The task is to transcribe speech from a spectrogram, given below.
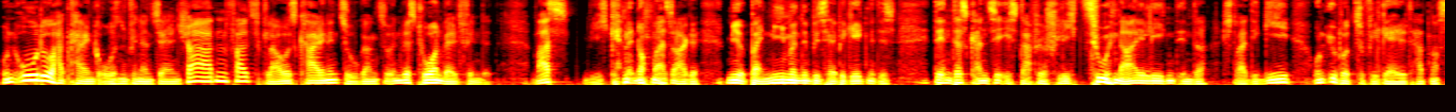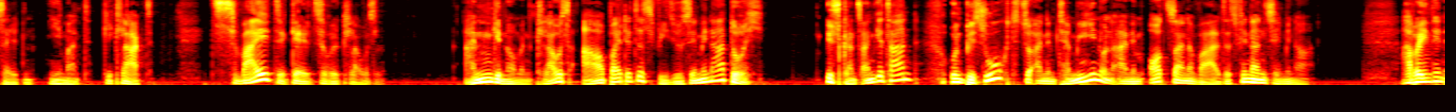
Und Udo hat keinen großen finanziellen Schaden, falls Klaus keinen Zugang zur Investorenwelt findet. Was, wie ich gerne nochmal sage, mir bei niemandem bisher begegnet ist. Denn das Ganze ist dafür schlicht zu naheliegend in der Strategie und über zu viel Geld hat noch selten jemand geklagt. Zweite Geld-Zurück-Klausel. Angenommen, Klaus arbeitet das Videoseminar durch, ist ganz angetan und besucht zu einem Termin und einem Ort seiner Wahl das Finanzseminar. Aber in den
